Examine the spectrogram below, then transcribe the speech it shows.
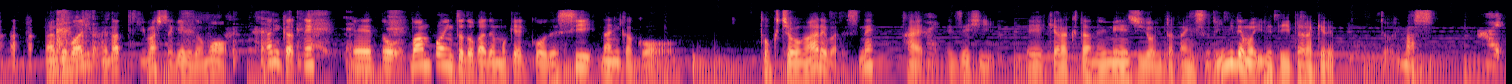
何でもありになってきましたけれども、何かね、えっ、と、ワンポイントとかでも結構ですし、何かこう、特徴があればですね、はい。はいぜひ、えーキャラクターのイメージを豊かにする意味でも入れていただければと思っております。はい。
